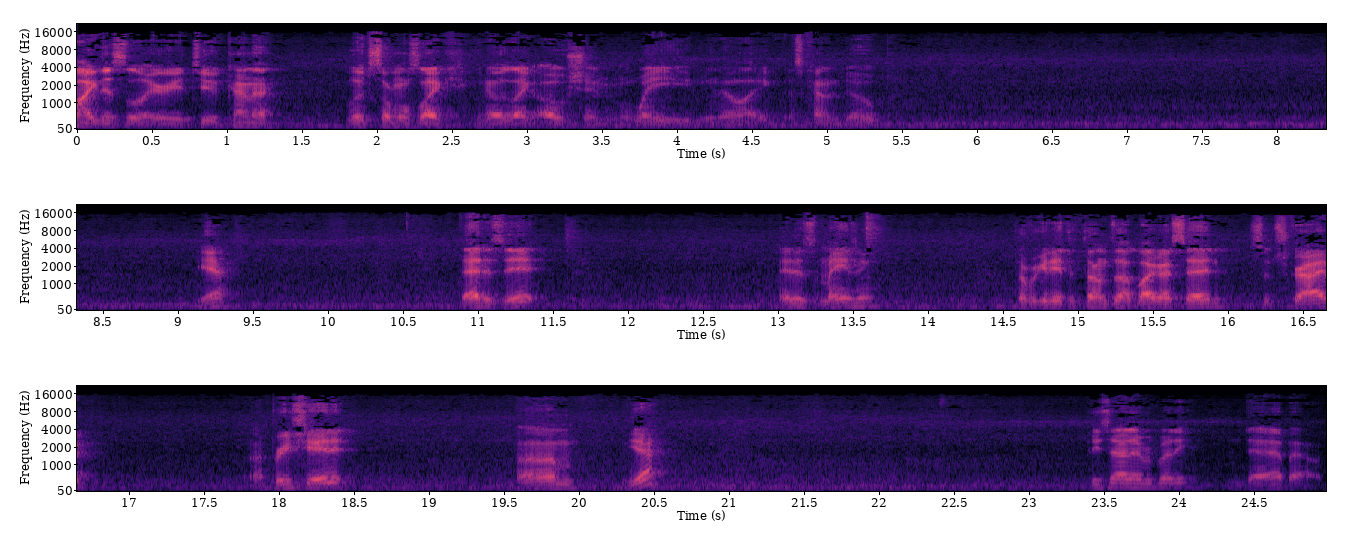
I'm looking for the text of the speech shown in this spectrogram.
like this little area too. Kind of looks almost like you know, like ocean wave. You know, like that's kind of dope. Yeah, that is it. It is amazing. Don't forget to hit the thumbs up, like I said. Subscribe. I appreciate it. Um, yeah. Peace out, everybody. Dab out.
